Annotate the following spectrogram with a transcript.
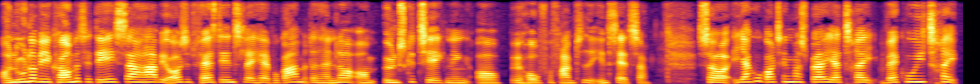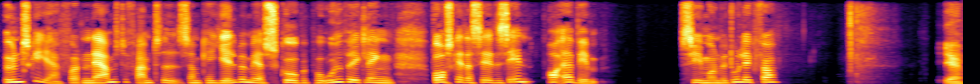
Og nu, når vi er kommet til det, så har vi også et fast indslag her i programmet, der handler om ønsketækning og behov for fremtidige indsatser. Så jeg kunne godt tænke mig at spørge jer tre, hvad kunne I tre ønske jer for den nærmeste fremtid, som kan hjælpe med at skubbe på udviklingen? Hvor skal der sættes ind, og af hvem? Simon, vil du lægge for? Ja,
